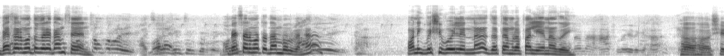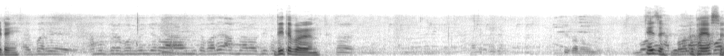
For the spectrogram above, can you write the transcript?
বেচার মতো করে দাম সেন বেচার মতো দাম বলবেন হ্যাঁ? অনেক বেশি বললেন না, যাতে আমরা পালিয়ে না যাই। হ্যাঁ হ্যাঁ সেটাই। দিতে পারেন। এই যে ভাই আছে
